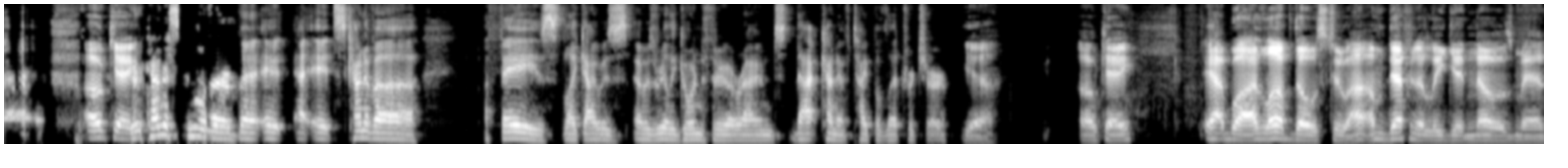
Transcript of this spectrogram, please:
okay. They're kind of similar, but it it's kind of a a phase like I was I was really going through around that kind of type of literature. Yeah. Okay. Yeah, well, I love those two. I, I'm definitely getting those, man.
